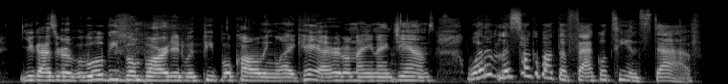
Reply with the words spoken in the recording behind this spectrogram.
you guys are going to we'll be bombarded with people calling like hey i heard on 99 jams what let's talk about the faculty and staff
